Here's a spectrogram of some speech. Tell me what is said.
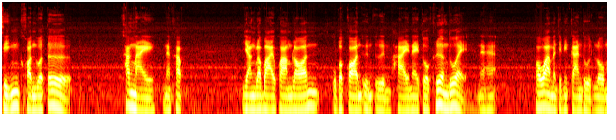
ซิงค์คอนเวอร์เตอร์ข้างในนะครับ ยังระบายความร้อนอุปกรณ์อื่น ๆ ภายในตัวเครื่องด้วยนะฮะ เพราะว่ามันจะมีการดูดลม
